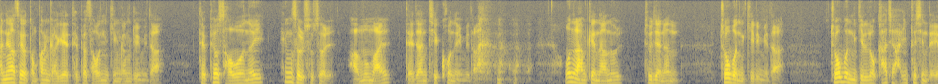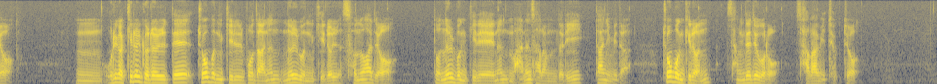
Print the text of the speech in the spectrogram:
안녕하세요. 돈파는 가게 대표사원 김강주입니다. 대표사원의 행설수설 아무말 대잔치 코너입니다. 오늘 함께 나눌 주제는 좁은 길입니다. 좁은 길로 가자 이 뜻인데요. 음, 우리가 길을 걸을 때 좁은 길보다는 넓은 길을 선호하죠. 또 넓은 길에는 많은 사람들이 다닙니다. 좁은 길은 상대적으로 사람이 적죠.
